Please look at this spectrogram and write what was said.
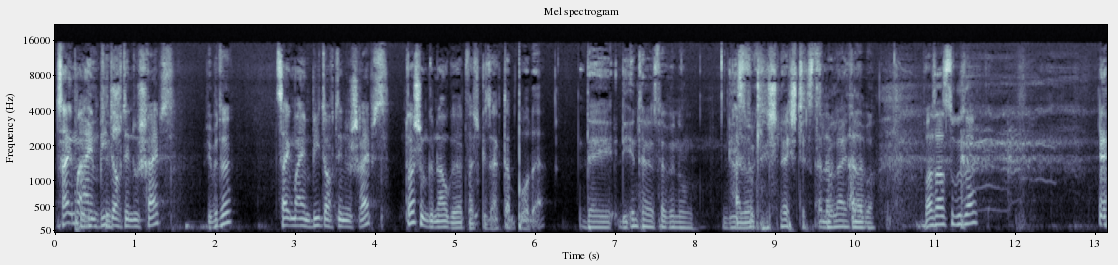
Zeig mal einen Beat, auf den du schreibst. Wie bitte? Zeig mal einen Beat, auf den du schreibst. Du hast schon genau gehört, was ich gesagt habe, Bruder. Der, die Internetverbindung, die ist Hallo? wirklich schlecht. Es tut Hallo? mir leid, Hallo? aber. Was hast du gesagt?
